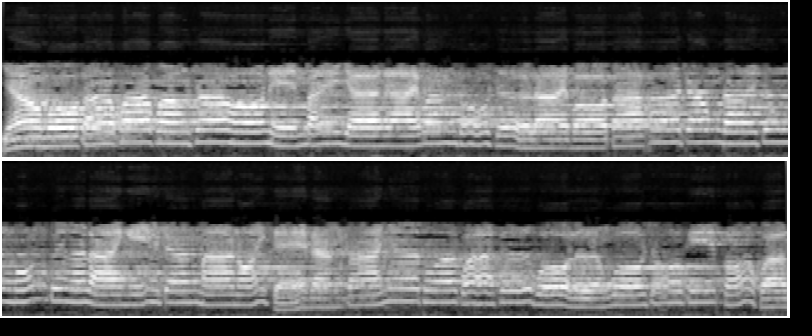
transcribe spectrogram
Vào Bồ Tát Pháp Phân Sa Hộ Niệm bây giờ Ngài Văn Thủ Sư lại Bồ Tát ở trong đại chúng muốn tuyên lại nghĩa trên mà nói kể rằng ta nhớ thua quá khứ vô lượng vô số kiếp có Phật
